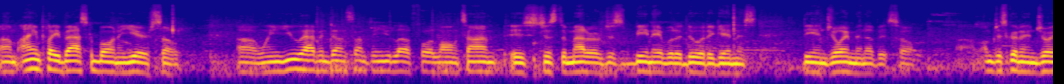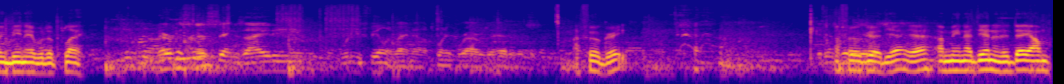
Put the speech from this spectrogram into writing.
Um, I ain't played basketball in a year, so uh, when you haven't done something you love for a long time, it's just a matter of just being able to do it again. It's the enjoyment of it. So um, I'm just going to enjoy being able to play. Nervousness, anxiety. What are you feeling right now, 24 hours ahead of us? I feel great. I feel good. Yeah, yeah. I mean, at the end of the day, I'm.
